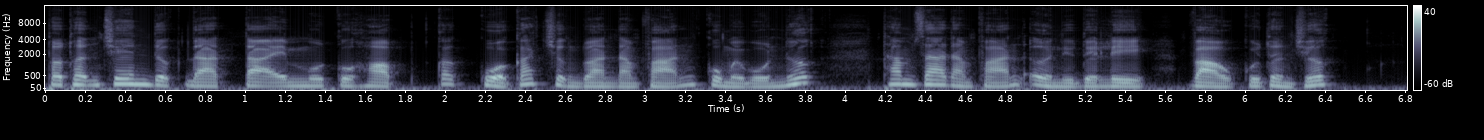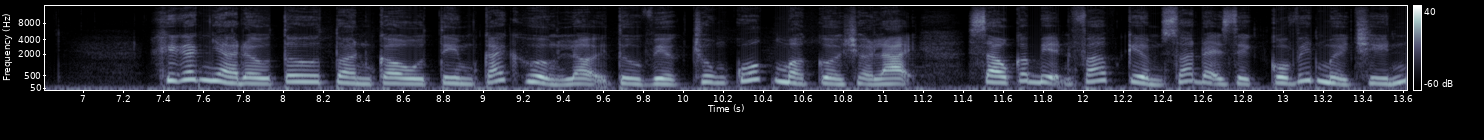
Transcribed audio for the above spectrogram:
thỏa thuận trên được đạt tại một cuộc họp của các trưởng đoàn đàm phán của 14 nước tham gia đàm phán ở New Delhi vào cuối tuần trước. Khi các nhà đầu tư toàn cầu tìm cách hưởng lợi từ việc Trung Quốc mở cửa trở lại sau các biện pháp kiểm soát đại dịch COVID-19,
